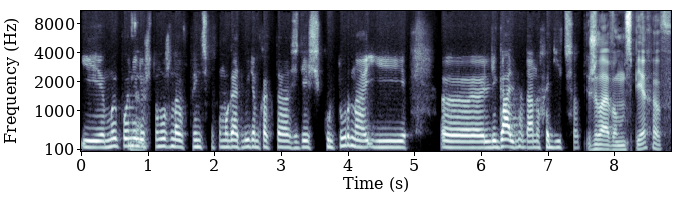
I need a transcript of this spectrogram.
и мы поняли, да. что нужно, в принципе, помогать людям как-то здесь культурно и э, легально, да, находиться. Желаю вам успехов.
